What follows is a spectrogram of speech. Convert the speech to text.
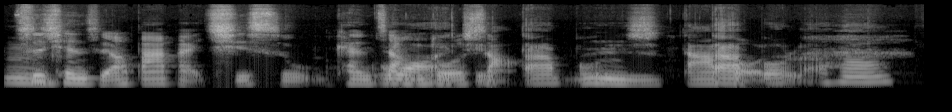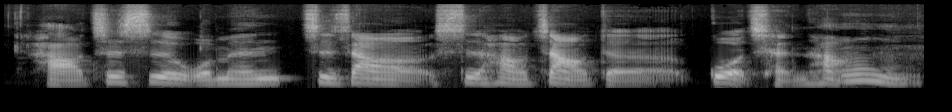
嗯、之前只要八百七十五，看涨多少？double，嗯，double 了哈。好，这是我们制造四号皂的过程哈。嗯，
